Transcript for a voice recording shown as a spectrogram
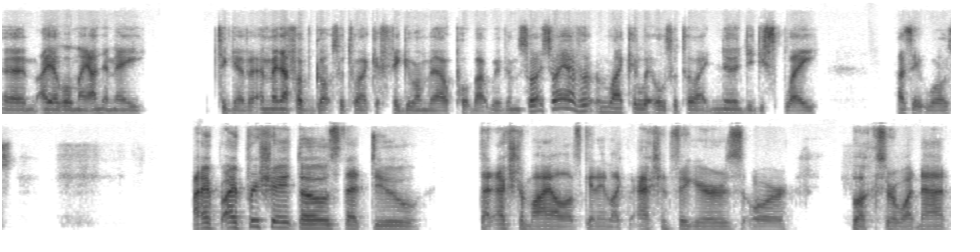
Um, I have all my anime together, and then if I've got sort of like a figure on there, I'll put that with them. So so I have um, like a little sort of like nerdy display, as it was. I I appreciate those that do that extra mile of getting like action figures or books or whatnot.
